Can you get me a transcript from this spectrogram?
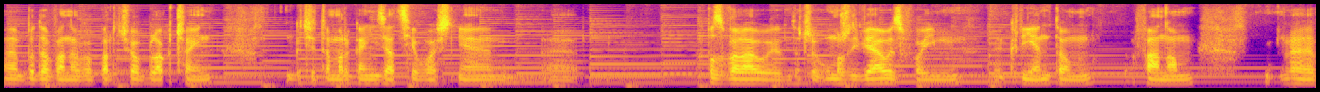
e, budowane w oparciu o blockchain, gdzie tam organizacje właśnie e, pozwalały, znaczy umożliwiały swoim klientom, fanom e,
